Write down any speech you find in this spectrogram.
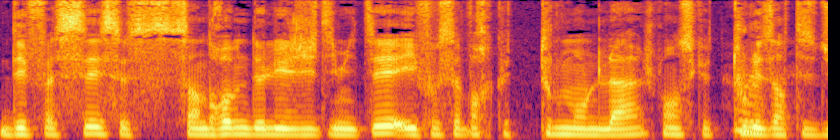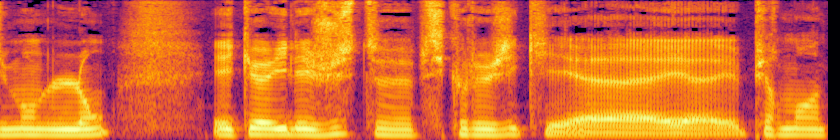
d'effacer ce syndrome de légitimité. Et il faut savoir que tout le monde l'a. Je pense que tous les artistes du monde l'ont et qu'il est juste euh, psychologique et, euh, purement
